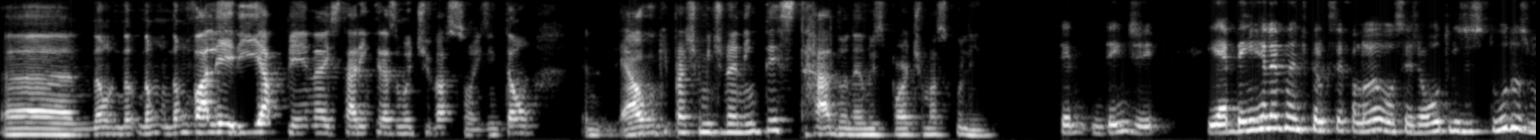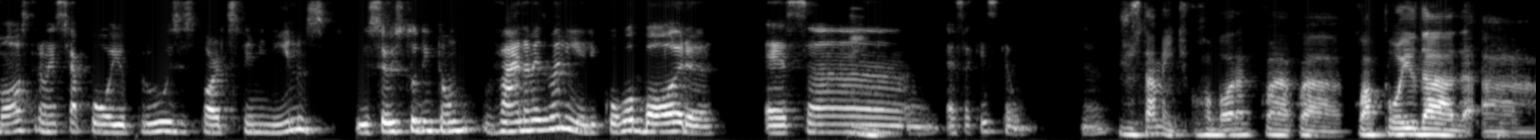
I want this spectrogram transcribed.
ah, não, não, não valeria a pena estar entre as motivações. Então, é algo que praticamente não é nem testado, né, no esporte masculino. Entendi. E é bem relevante pelo que você falou, ou seja, outros estudos mostram esse apoio para os esportes femininos, e o seu estudo, então, vai na mesma linha, ele corrobora Sim. essa, essa questão? Justamente, corrobora com, a- com, a- com o apoio da, da- a-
